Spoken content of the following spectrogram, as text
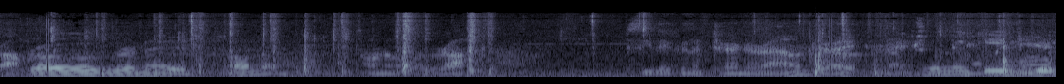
rock. Throw a grenade. Oh no. Oh no, a rock. See, they're gonna turn around, right? Let me keep mama.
